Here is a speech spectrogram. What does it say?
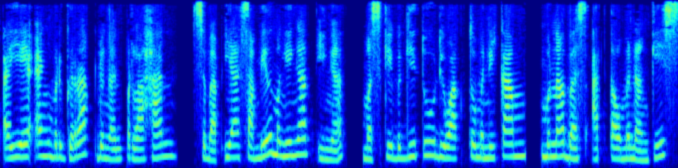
Oye Eng bergerak dengan perlahan, sebab ia sambil mengingat-ingat, meski begitu di waktu menikam, menabas atau menangkis,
